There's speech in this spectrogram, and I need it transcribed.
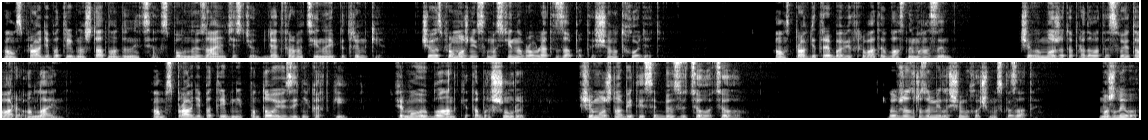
Вам справді потрібна штатна одиниця з повною зайнятістю для інформаційної підтримки? Чи ви спроможні самостійно обробляти запити, що надходять? Вам справді треба відкривати власний магазин? Чи ви можете продавати свої товари онлайн? Вам справді потрібні понтові візитні картки, фірмові бланки та брошури? Чи можна обійтися без усього цього? Ви вже зрозуміли, що ми хочемо сказати. Можливо,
